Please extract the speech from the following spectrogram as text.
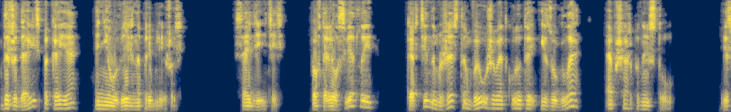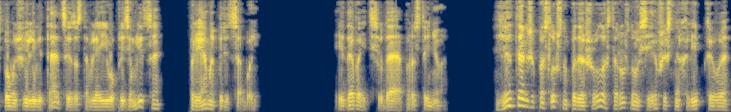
дожидаясь, пока я неуверенно приближусь. «Садитесь», — повторил Светлый, картинным жестом выуживая откуда-то из угла обшарпанный стул и с помощью левитации заставляя его приземлиться прямо перед собой. «И давайте сюда простыню», я также послушно подошел, осторожно усевшись на хлипкого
